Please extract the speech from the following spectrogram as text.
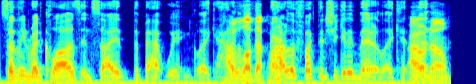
Suddenly, Red Claw's inside the Batwing. Like, how? I love f- that part. How the fuck did she get in there? Like, I don't that- know.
